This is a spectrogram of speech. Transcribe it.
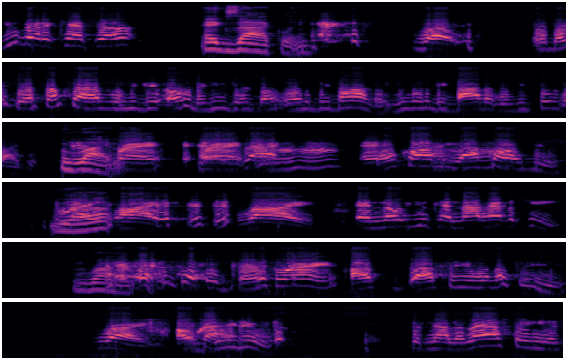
You better catch up. Exactly. Right. And they just sometimes when you get older, you just don't want to be bothered. You want to be bothered when you feel like it. Right. Right. Right. Exactly. Mhm. Don't call me, I'll mm-hmm. call you. Yeah. Right, right. And no, you cannot have a key. Right. That's right. I, I see you when I see you. Right. And Okay. do you. now the last thing is,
